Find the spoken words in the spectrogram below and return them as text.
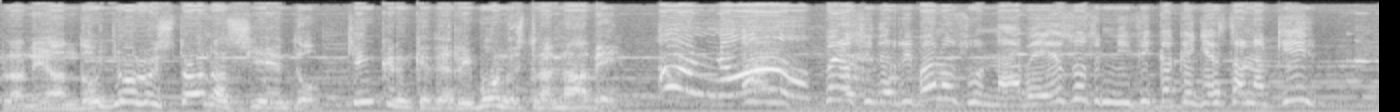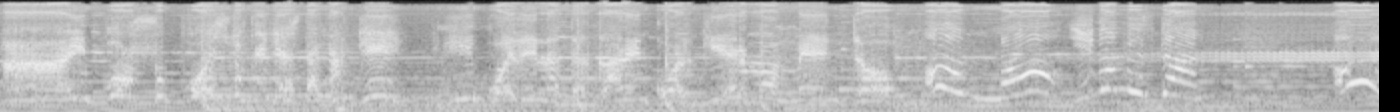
Planeando, ya lo están haciendo. ¿Quién creen que derribó nuestra nave? ¡Oh, no! pero si derribaron su nave, eso significa que ya están aquí. ¡Ay, por supuesto que ya están aquí! Y pueden atacar en cualquier momento. ¡Oh, no! ¿Y dónde están? ¡Oh,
